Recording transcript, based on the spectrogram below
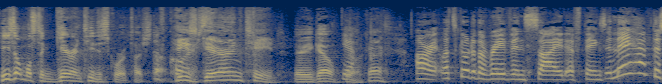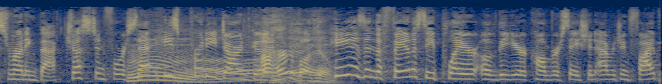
he's almost a guarantee to score a touchdown. He's guaranteed. There you go. Yeah. Okay. All right, let's go to the Ravens side of things. And they have this running back, Justin Forsett. He's pretty darn good. I heard about him. He is in the fantasy player of the year conversation, averaging 5.4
